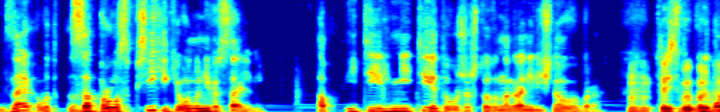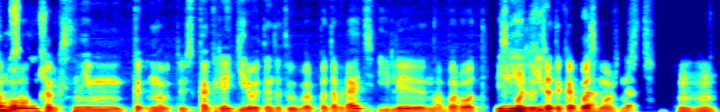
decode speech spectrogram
Знаешь, вот запрос психики, он универсальный. А идти или не идти, это уже что-то на грани личного выбора. Угу. То, то есть выбор того, случае... как с ним, ну, то есть как реагировать на этот выбор, подавлять или наоборот или использовать это как да, возможность. Да. Угу.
